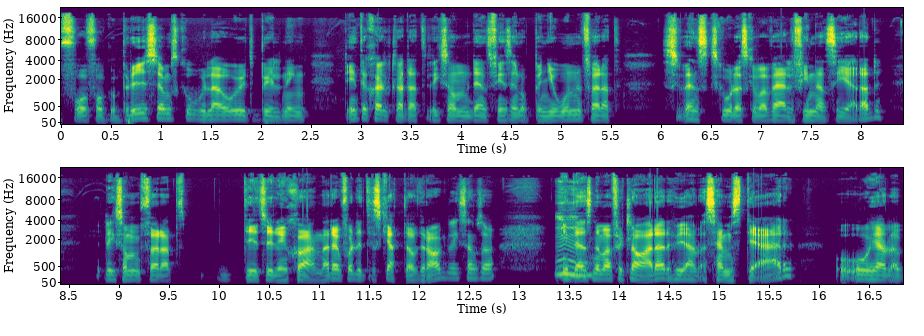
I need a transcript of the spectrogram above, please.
få folk att bry sig om skola och utbildning. Det är inte självklart att liksom det ens finns en opinion för att svensk skola ska vara välfinansierad. Liksom för att det är tydligen skönare att få lite skatteavdrag liksom så. Mm. Inte ens när man förklarar hur jävla sämst det är och, och jävla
